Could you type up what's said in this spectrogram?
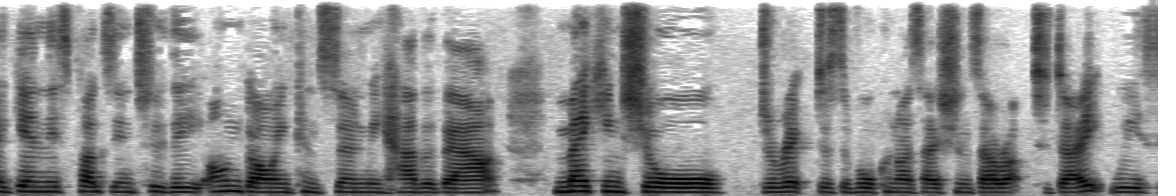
again, this plugs into the ongoing concern we have about making sure directors of organisations are up to date with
